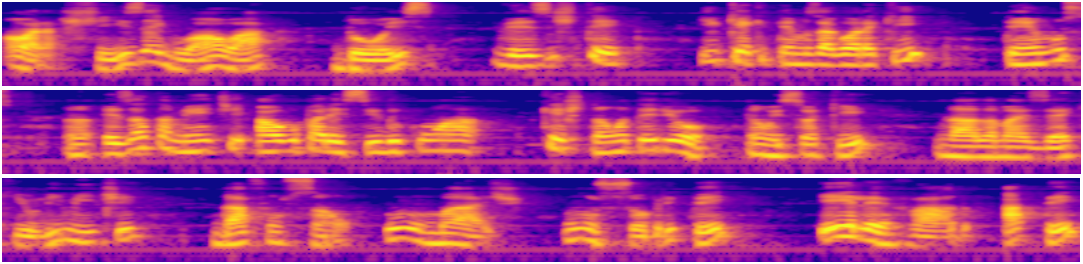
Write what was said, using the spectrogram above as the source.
Ora, x é igual a 2 vezes t. E o que é que temos agora aqui? Temos exatamente algo parecido com a questão anterior. Então, isso aqui nada mais é que o limite da função 1 mais 1 sobre t elevado a t,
